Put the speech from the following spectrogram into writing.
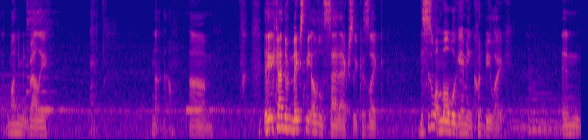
At Monument Valley. no, no. Um, it kind of makes me a little sad actually, because like, this is what mobile gaming could be like in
